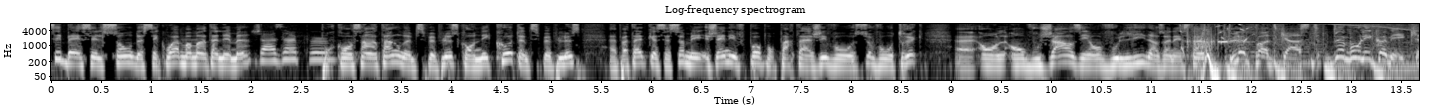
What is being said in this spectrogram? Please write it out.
Tu sais, baisser le son de c'est quoi momentanément? Jaser un peu. pour qu'on s'entende un petit peu plus, qu'on écoute un petit peu plus. Euh, Peut-être que c'est ça, mais gênez-vous pas pour partager vos, vos trucs. Euh, on, on vous jase et on vous lit dans un instant. Le podcast Debout les comiques.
